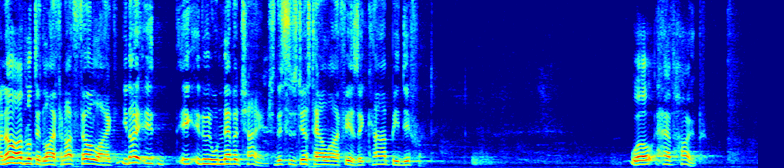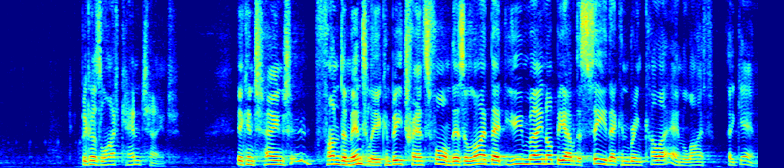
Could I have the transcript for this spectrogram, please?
I know I've looked at life and I felt like, you know, it, it, it will never change. This is just how life is. It can't be different. Well, have hope. Because life can change. It can change fundamentally, it can be transformed. There's a light that you may not be able to see that can bring colour and life again.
